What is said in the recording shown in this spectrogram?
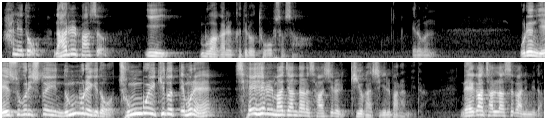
한 해도 나를 봐서 이 무화과를 그대로 두옵소서. 여러분, 우리는 예수 그리스도의 눈물의 기도, 중보의 기도 때문에 새해를 맞이한다는 사실을 기억하시길 바랍니다. 내가 잘나서가 아닙니다.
